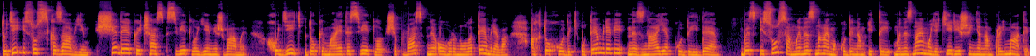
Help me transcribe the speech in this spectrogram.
Тоді Ісус сказав їм: ще деякий час світло є між вами. Ходіть, доки маєте світло, щоб вас не огорнула темрява. А хто ходить у темряві, не знає, куди йде. Без Ісуса ми не знаємо, куди нам іти. Ми не знаємо, які рішення нам приймати.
